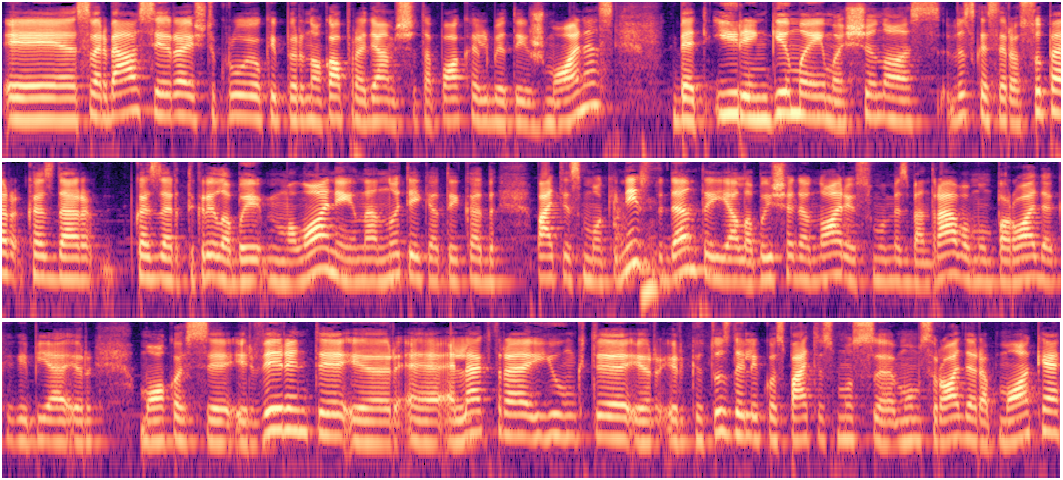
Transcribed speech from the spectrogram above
E, svarbiausia yra iš tikrųjų, kaip ir nuo ko pradėjom šitą pokalbį, tai žmonės, bet įrengimai, mašinos, viskas yra super, kas dar, kas dar tikrai labai maloniai, na, nuteikia tai, kad patys mokiniai, studentai, jie labai šiandien nori su mumis bendravo, mums parodė, kaip jie ir mokosi ir virinti, ir e, elektrą jungti, ir, ir kitus dalykus patys mus, mums rodė ir apmokė,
